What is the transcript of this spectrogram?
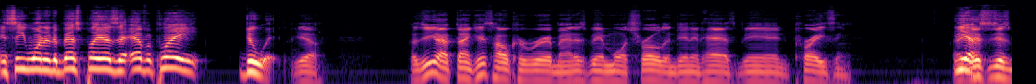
and see one of the best players that ever played do it? Yeah. Because you got to think his whole career, man, has been more trolling than it has been praising. Like, Yeah. Let's just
